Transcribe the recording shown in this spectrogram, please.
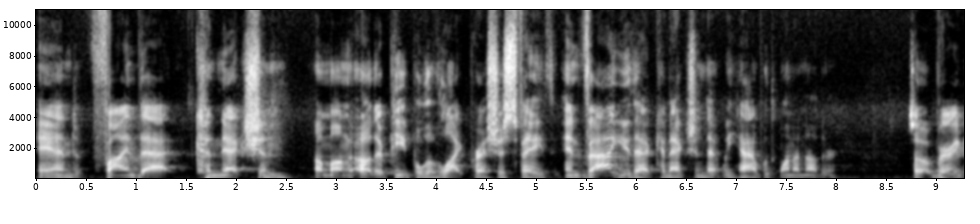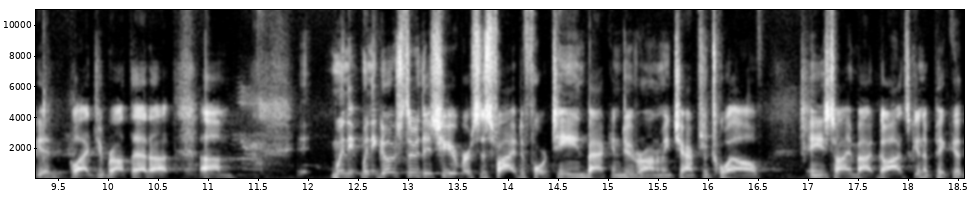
and find that connection among other people of like precious faith and value that connection that we have with one another. So, very good. Glad you brought that up. Um, when, he, when he goes through this here, verses 5 to 14, back in Deuteronomy chapter 12, and he's talking about God's going to pick a,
